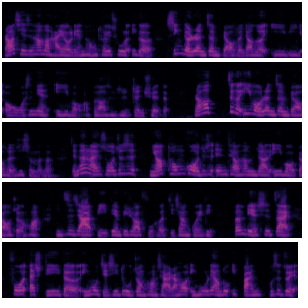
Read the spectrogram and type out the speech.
然后其实他们还有连同推出了一个新的认证标准，叫做 EVO，我是念 Evo，不知道是不是正确的。然后这个 Evo 认证标准是什么呢？简单来说，就是你要通过就是 Intel 他们家的 Evo 标准的话，你自家的笔电必须要符合几项规定，分别是在 Full HD 的荧幕解析度状况下，然后荧幕亮度一般不是最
